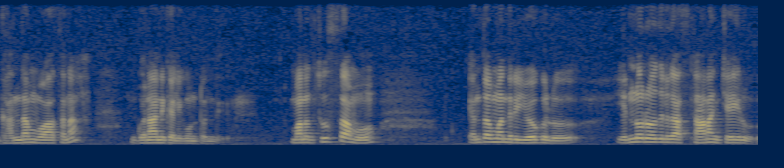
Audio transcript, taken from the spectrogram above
గంధం వాసన గుణాన్ని కలిగి ఉంటుంది. మనం చూస్తాము ఎంతోమంది యోగులు ఎన్నో రోజులుగా స్నానం చేయరు.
